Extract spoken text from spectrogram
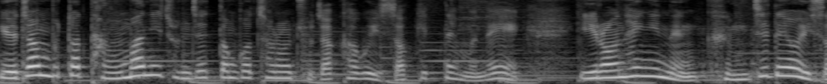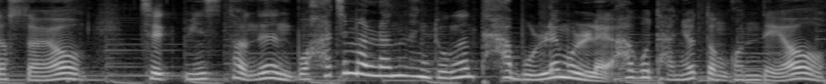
예전부터 당만이 존재했던 것처럼 조작하고 있었기 때문에 이런 행위는 금지되어 있었어요. 즉 윈스턴은 뭐 하지 말라는 행동은 다 몰래 몰래 하고 다녔던 건데요.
